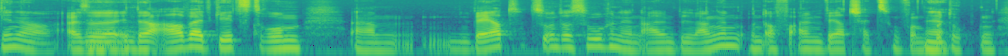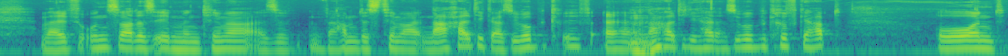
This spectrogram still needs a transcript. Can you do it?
Genau, also in der Arbeit geht es darum, ähm, Wert zu untersuchen in allen Belangen und auch vor allem Wertschätzung von ja. Produkten. Weil für uns war das eben ein Thema, also wir haben das Thema Nachhaltig als Überbegriff, äh, mhm. Nachhaltigkeit als Überbegriff gehabt. Und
